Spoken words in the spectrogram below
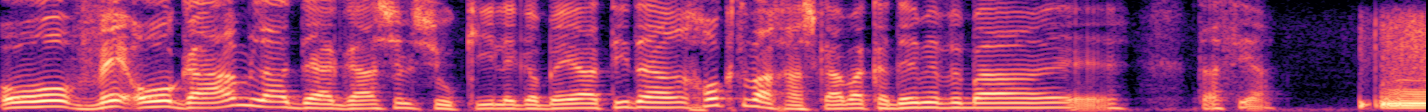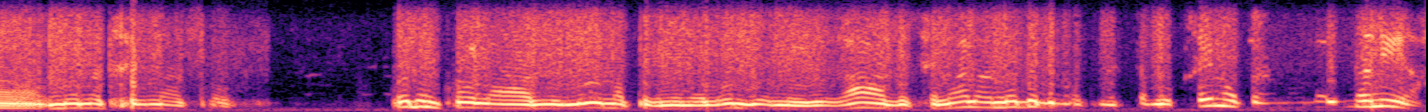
או ואו גם לדאגה של שוקי לגבי העתיד הרחוק טווח, ההשקעה באקדמיה ובתעשייה. קודם כל המילים, הטרמינולוגיה מהירה וכן הלאה, אני לא יודע אם אתם לוקחים אותם, אבל נניח.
